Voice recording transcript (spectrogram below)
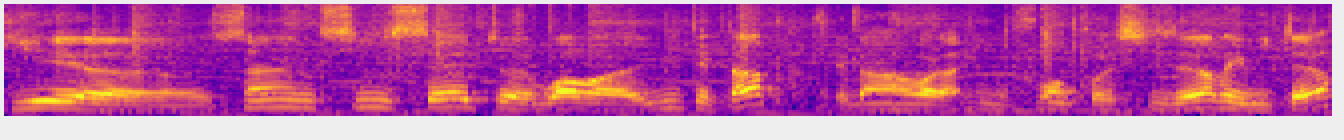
qui est 5, 6, 7, voire 8 étapes, et ben il me faut entre 6 heures et 8 heures.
